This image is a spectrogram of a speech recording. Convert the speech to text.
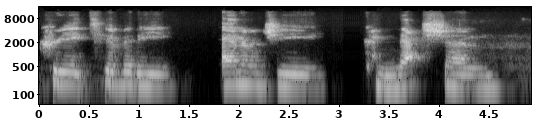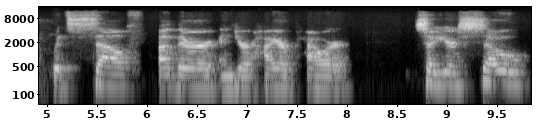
creativity, energy, connection with self, other, and your higher power. So you're so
